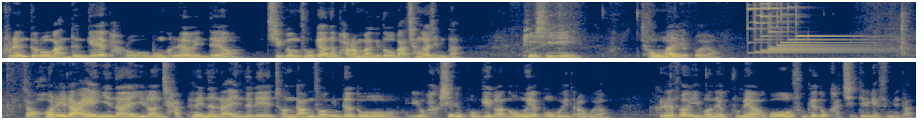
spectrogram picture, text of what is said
브랜드로 만든 게 바로 몽클레어인데요. 지금 소개하는 바람막이도 마찬가지입니다. 핏이 정말 예뻐요. 자, 허리 라인이나 이런 잡혀있는 라인들이 전 남성인데도 확실히 보기가 너무 예뻐 보이더라고요. 그래서 이번에 구매하고 소개도 같이 드리겠습니다.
